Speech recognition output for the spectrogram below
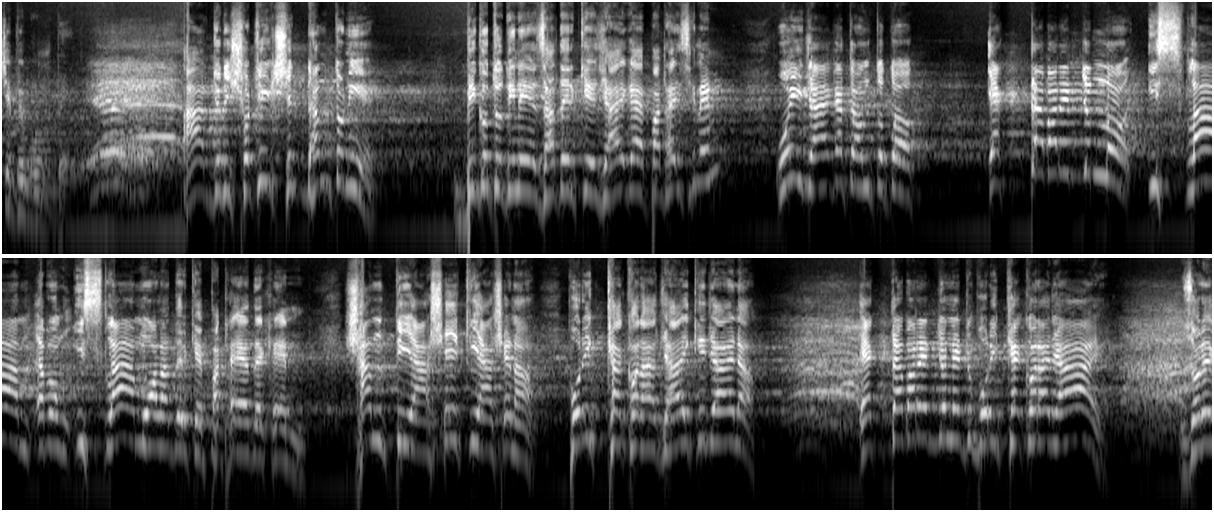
চেপে বসবে আর যদি সঠিক সিদ্ধান্ত নিয়ে বিগত দিনে যাদেরকে জায়গায় পাঠাইছিলেন, ওই জায়গাতে অন্তত একটা বারের জন্য ইসলাম এবং ইসলামওয়ালাদেরকে পাঠাইয়া দেখেন। শান্তি আসে কি আসে না? পরীক্ষা করা যায় কি যায় না? একটা বারের জন্য একটু পরীক্ষা করা যায়। জোরে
